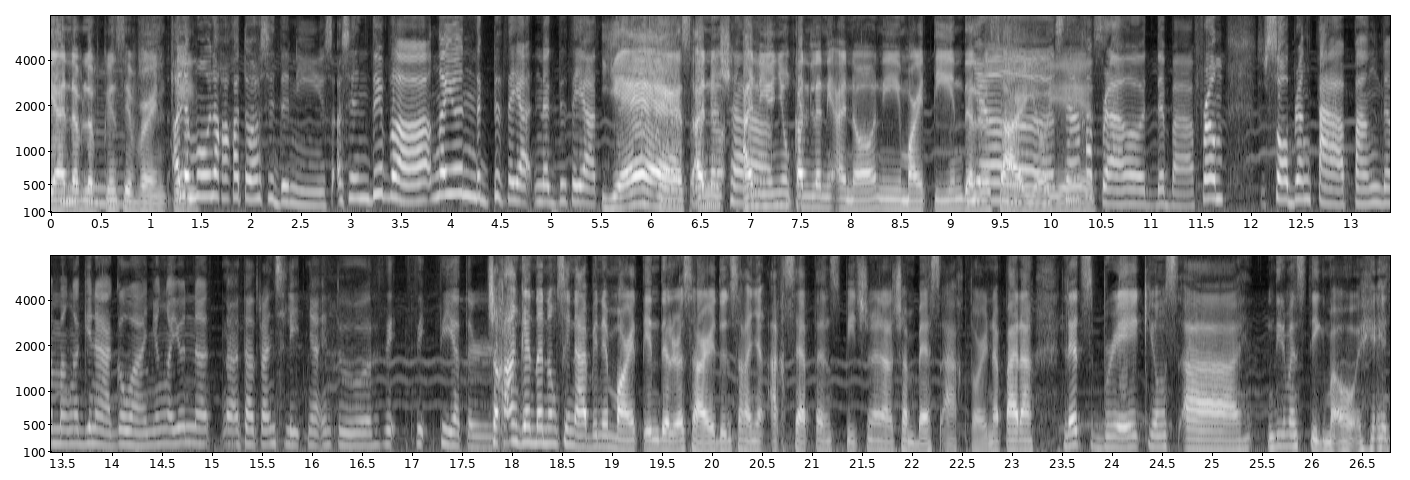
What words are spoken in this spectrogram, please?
Yan, love love ko yung si Vern K. Alam mo, nakakatawa si Denise. As in, di ba, ngayon nagtetaya, nagtetaya, Yes, ano na siya. ano yun yung kanila ni ano ni Martin Del Rosario, yes. nakaka-proud, 'di ba? From sobrang tapang na mga ginagawa niya, ngayon na, na-translate niya into the- the- theater. Tsaka ang ganda nung sinabi ni Martin Del Rosario dun sa kanyang acceptance speech na nanalo siyang best actor na parang let's break yung ah, hindi naman stigma oh eh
